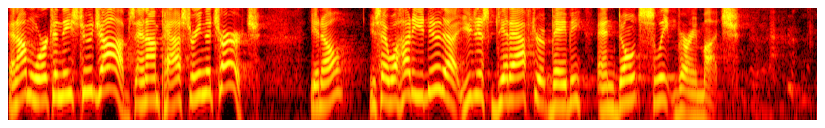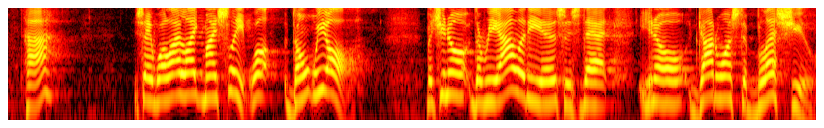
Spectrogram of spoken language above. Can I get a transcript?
And I'm working these two jobs and I'm pastoring the church. You know? You say, well, how do you do that? You just get after it, baby, and don't sleep very much. Huh? You say, well, I like my sleep. Well, don't we all? But you know, the reality is, is that, you know, God wants to bless you,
